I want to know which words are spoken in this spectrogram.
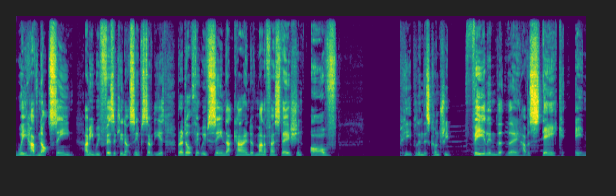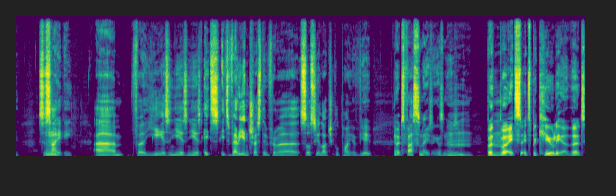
we have not seen. I mean, we've physically not seen for 70 years, but I don't think we've seen that kind of manifestation of people in this country feeling that they have a stake in society um, for years and years and years. It's it's very interesting from a sociological point of view. It's fascinating, isn't it? Hmm. But but it's it's peculiar that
